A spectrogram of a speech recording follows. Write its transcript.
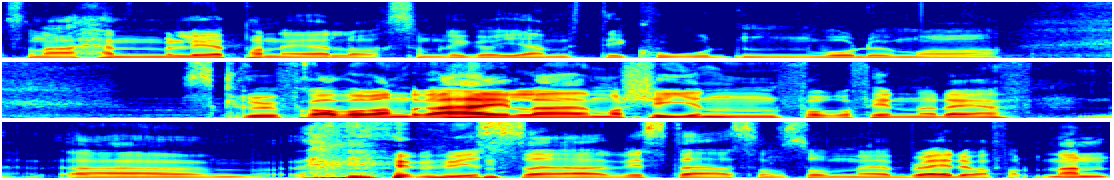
sånne hemmelige paneler som ligger gjemt i koden, hvor du må skru fra hverandre hele maskinen for å finne det. Uh, hvis, uh, hvis det er sånn som Brady, Braid, i hvert fall. Men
